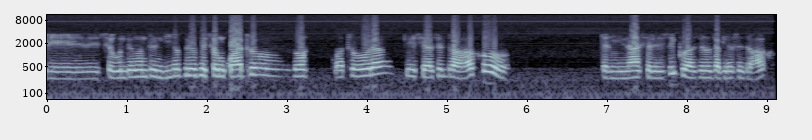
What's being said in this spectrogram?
cre- según tengo entendido, creo que son cuatro, dos, cuatro horas que se hace el trabajo, termina de hacer eso y puede hacer otra clase de trabajo,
